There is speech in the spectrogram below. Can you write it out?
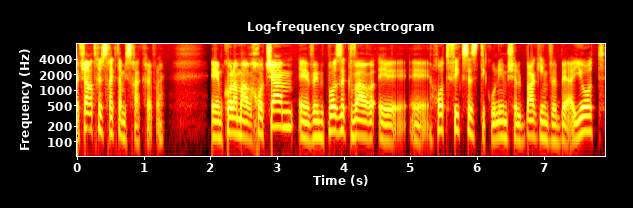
אפשר להתחיל לשחק את המשחק חבר'ה. אה, כל המערכות שם אה, ומפה זה כבר hot fixes תיקונים של באגים ובעיות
